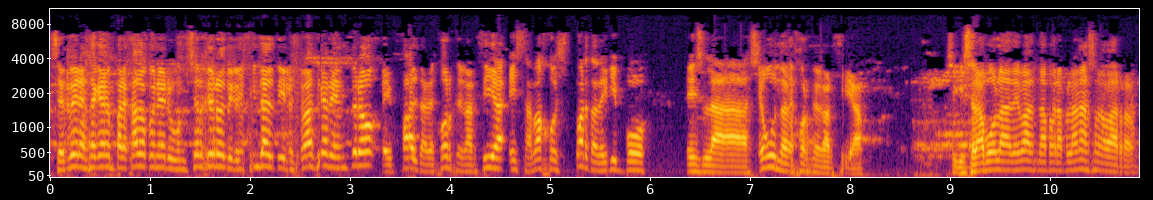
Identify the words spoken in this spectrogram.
Cervera se ha quedado emparejado con Erún. Sergio Rodríguez pinta el tiro, se va hacia adentro. En falta de Jorge García. Es abajo, es cuarta de equipo. Es la segunda de Jorge García. Así que será bola de banda para Planasa Navarra.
